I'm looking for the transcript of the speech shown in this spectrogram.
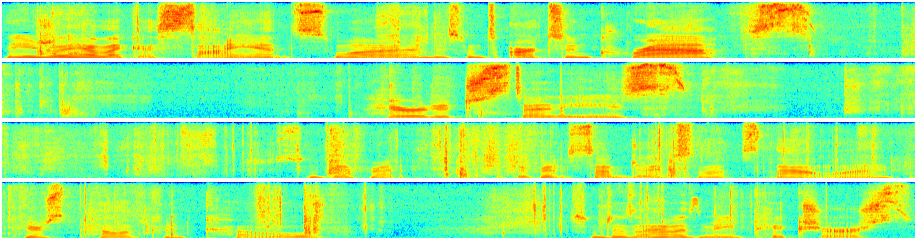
They usually have like a science one. This one's arts and crafts. Heritage studies. So different, different subjects. So that's that one. Here's Pelican Cove. So it doesn't have as many pictures.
